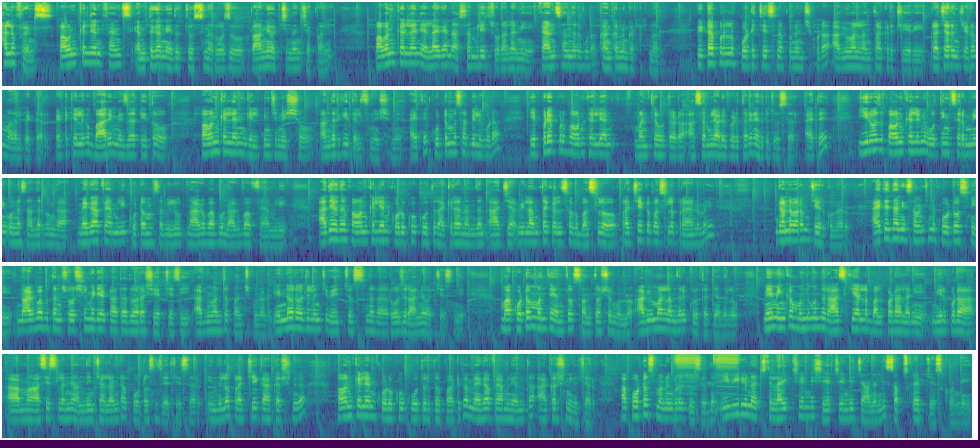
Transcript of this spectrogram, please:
Hello friends Pawan Kalyan fans ఎంతగానో ఎదురు చూస్తున్న రోజు రానే వచ్చిందని చెప్పాలి. పవన్ కళ్యాణ్ ఎలాగైనా అసెంబ్లీ చూడాలని ఫ్యాన్స్ అందరూ కూడా కంకణం కట్టుకున్నారు. పిఠాపురంలో పోటీ చేసినప్పటి నుంచి కూడా అభిమానులంతా అక్కడ చేరి ప్రచారం చేయడం మొదలుపెట్టారు. ఎటుకెళ్ళకు భారీ మెజార్టీతో పవన్ కళ్యాణ్ గెలిపించిన విషయం అందరికీ తెలిసిన విషయమే. అయితే కుటుంబ సభ్యులు కూడా ఎప్పుడెప్పుడు పవన్ కళ్యాణ్ మంత్రి అవుతాడో అసెంబ్లీ అడుగు పెడతారని ఎదురు చూస్తారు. అయితే ఈరోజు పవన్ కళ్యాణ్ ఓటింగ్ సెరమనీ ఉన్న సందర్భంగా మెగా ఫ్యామిలీ కుటుంబ సభ్యులు నాగబాబు నాగబాబు ఫ్యామిలీ అదేవిధంగా పవన్ కళ్యాణ్ కొడుకు కూతురు అఖిరానందన్ ఆద్య వీళ్ళంతా కలిసి ఒక బస్సులో ప్రత్యేక బస్సులో ప్రయాణమై గన్నవరం చేరుకున్నారు. అయితే దానికి సంబంధించిన ఫొటోస్ని నాగబాబు తన సోషల్ మీడియా ఖాతా ద్వారా షేర్ చేసి అభిమానులతో పంచుకున్నాడు. ఎన్నో రోజుల నుంచి వేచి చూస్తున్న రోజు రానే వచ్చేసింది. మా కుటుంబం అంతా ఎంతో సంతోషంగా ఉన్నాం. అభిమానులందరికీ కృతజ్ఞతలు. మేము ఇంకా ముందు ముందు రాజకీయాల్లో బలపడాలని మీరు కూడా ఆ మా ఆశీస్సులన్నీ అందించాలంటే ఆ ఫొటోస్ని షేర్ చేశారు. ఇందులో ప్రత్యేక ఆకర్షణగా పవన్ కళ్యాణ్ కొడుకు కూతురుతో పాటుగా మెగా ఫ్యామిలీ అంతా ఆకర్షణ నిలిచారు. ఆ ఫొటోస్ మనం కూడా చూసేద్దాం. ఈ వీడియో నచ్చితే లైక్ చేయండి షేర్ చేయండి ఛానల్ని సబ్స్క్రైబ్ చేసుకోండి.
